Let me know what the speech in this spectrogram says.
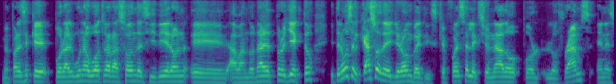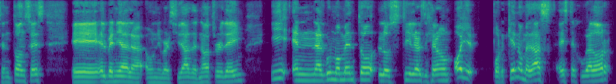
me parece que por alguna u otra razón decidieron eh, abandonar el proyecto. Y tenemos el caso de Jerome Bettis, que fue seleccionado por los Rams en ese entonces. Eh, él venía de la Universidad de Notre Dame y en algún momento los Steelers dijeron, oye, ¿por qué no me das este jugador?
